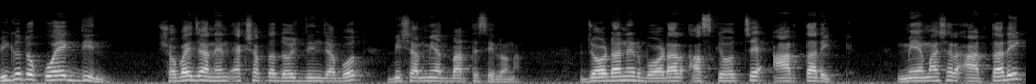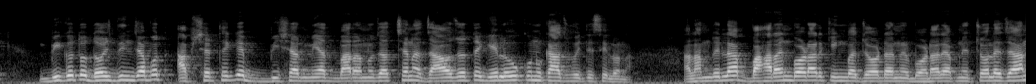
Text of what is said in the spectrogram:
বিগত কয়েকদিন, সবাই জানেন এক সপ্তাহ দশ দিন যাবৎ ভিসার মেয়াদ বাড়তেছিল না। জর্ডানের বর্ডার আজকে হচ্ছে আট তারিখ। মে মাসের আট তারিখ, বিগত দশ দিন যাবৎ আপসেট থেকে ভিসার মেয়াদ বাড়ানো যাচ্ছে না যাওয়া যেতে গেলেও কোনো কাজ হইতেছিল না। আলহামদুলিল্লাহ, বাহারাইন বর্ডার কিংবা জর্ডানের বর্ডারে আপনি চলে যান।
